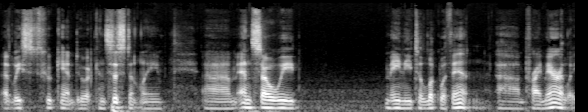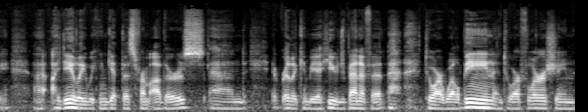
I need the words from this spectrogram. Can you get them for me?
at least who can't do it consistently. Um, and so we may need to look within um, primarily. Uh, ideally, we can get this from others, and it really can be a huge benefit to our well being and to our flourishing.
